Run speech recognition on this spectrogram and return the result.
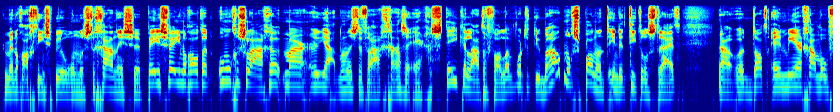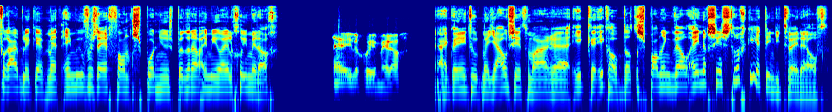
En met nog 18 speelrondes te gaan is eh, PSV nog altijd ongeslagen. Maar eh, ja, dan is de vraag, gaan ze ergens steken laten vallen? Wordt het überhaupt nog spannend in de titelstrijd? Nou, eh, dat en meer gaan we op vooruitblikken met Emiel Versteeg van sportnieuws.nl. Emiel, hele goedemiddag. Hele goedemiddag. Ja, ik weet niet hoe het met jou zit, maar ik, ik hoop dat de spanning wel enigszins terugkeert in die tweede helft.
